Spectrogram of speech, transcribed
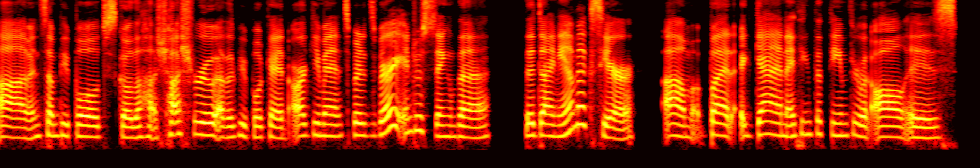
um, and some people just go the hush hush route other people get in arguments but it's very interesting the the dynamics here um, but again i think the theme through it all is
